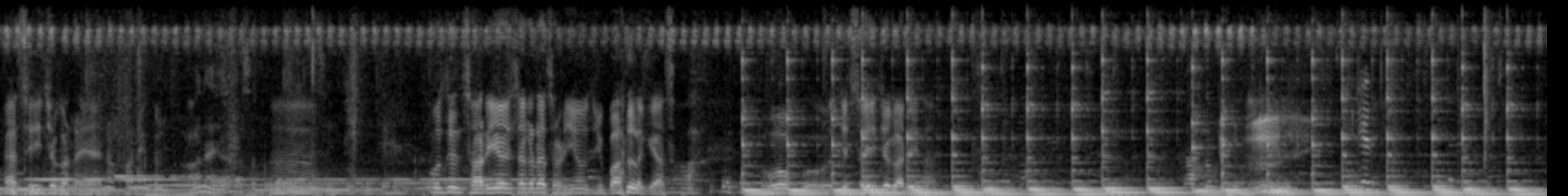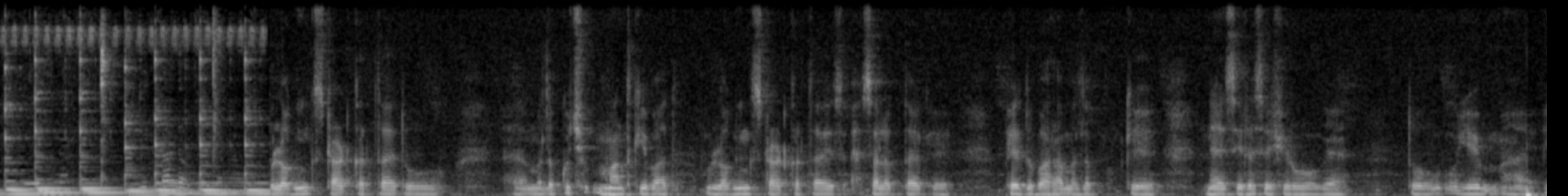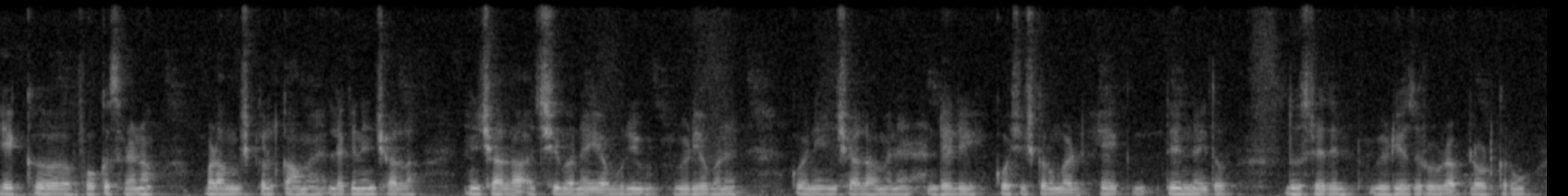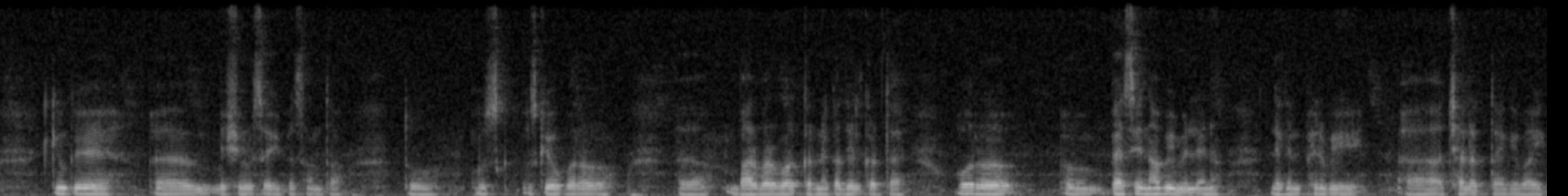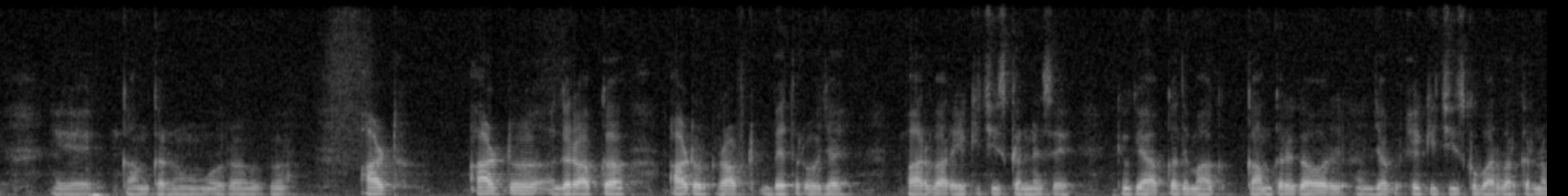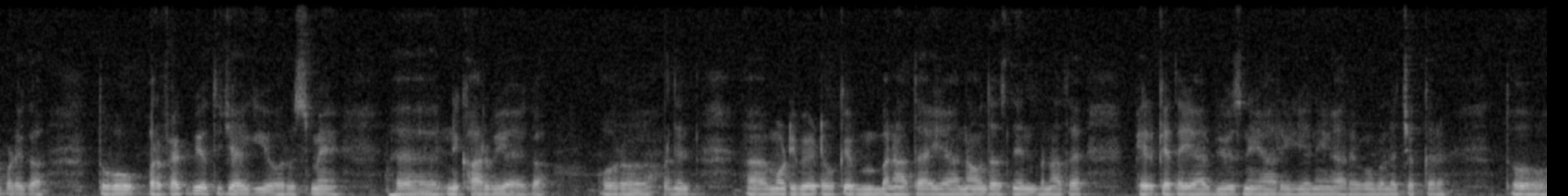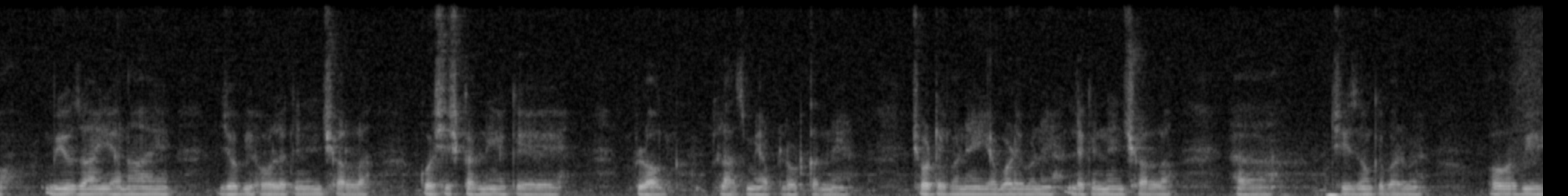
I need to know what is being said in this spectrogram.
ऐसे ही जगह लाया है ना खाने के लिए। हाँ ना यार सब हाँ। उस दिन सारी सगड़ा सड़ियों जी बाहर लग गया था। वो वो सही जगह नहीं था। ब्लॉगिंग स्टार्ट करता है तो मतलब कुछ मंथ के बाद ब्लॉगिंग स्टार्ट करता है। ऐसा लगता है कि फिर दोबारा मतलब कि नए सिरे से शुरू हो गया है। तो ये एक फोकस रहना बड़ा मुश्किल काम है, लेकिन इन इंशाल्लाह अच्छी बने या बुरी वीडियो बने, कोई नहीं, इंशाल्लाह मैंने डेली कोशिश करूँगा, एक दिन नहीं तो दूसरे दिन वीडियो ज़रूर अपलोड करूँ, क्योंकि शुरू से ही पसंद था। तो उस, उसके ऊपर बार बार वर्क करने का दिल करता है। और पैसे ना भी मिले ना, लेकिन फिर भी अच्छा लगता है कि भाई, ये काम कर रहा हूँ और आर्ट आर्ट, अगर आपका आर्ट और क्राफ्ट बेहतर हो जाए बार बार एक ही चीज़ करने से, क्योंकि आपका दिमाग काम करेगा और जब एक ही चीज़ को बार बार करना पड़ेगा तो वो परफेक्ट भी होती जाएगी और उसमें निखार भी आएगा। और दिन मोटिवेट होके बनाता है या नौ दस दिन बनाता है, फिर कहता है, यार व्यूज़ नहीं आ रही, ये नहीं आ रहे, वो वाला चक्कर है। तो व्यूज़ आए या ना आए, जो भी हो, लेकिन इन कोशिश करनी है कि ब्लॉग लाजमी अपलोड करने हैं। छोटे बने या बड़े बने, लेकिन इन चीज़ों के बारे में और भी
